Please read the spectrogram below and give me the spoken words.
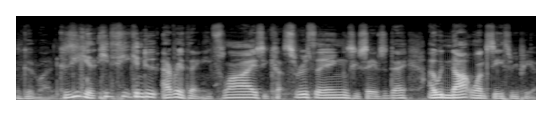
a good one because he can he, he can do everything. He flies. He cuts through things. He saves the day. I would not want C three PO.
